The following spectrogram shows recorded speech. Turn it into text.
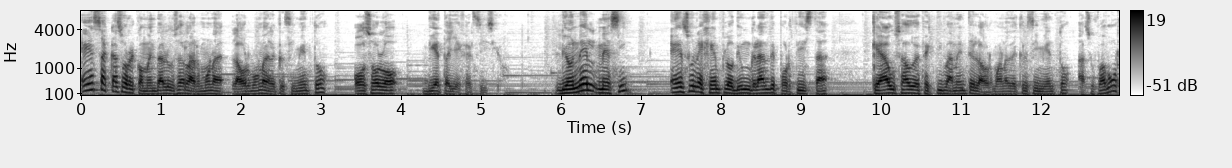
¿Es acaso recomendable usar la hormona, la hormona del crecimiento o solo dieta y ejercicio? Lionel Messi es un ejemplo de un gran deportista que ha usado efectivamente la hormona del crecimiento a su favor,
